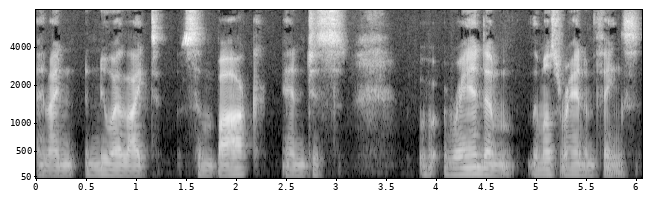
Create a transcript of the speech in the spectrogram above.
and I knew I liked some Bach, and just random, the most random things.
